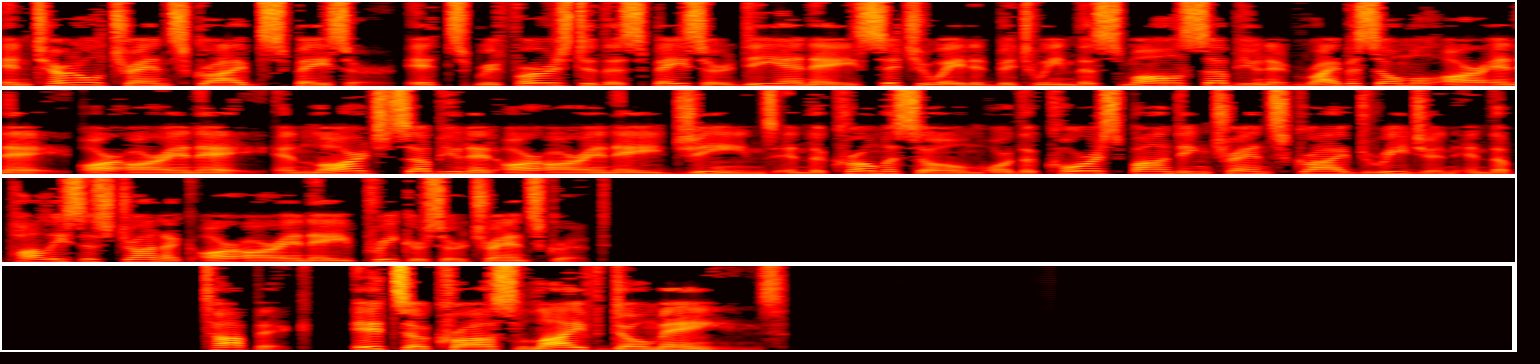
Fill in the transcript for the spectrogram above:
Internal transcribed spacer ITS refers to the spacer DNA situated between the small subunit ribosomal RNA rRNA and large subunit rRNA genes in the chromosome or the corresponding transcribed region in the polycistronic rRNA precursor transcript. ITS across life domains.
